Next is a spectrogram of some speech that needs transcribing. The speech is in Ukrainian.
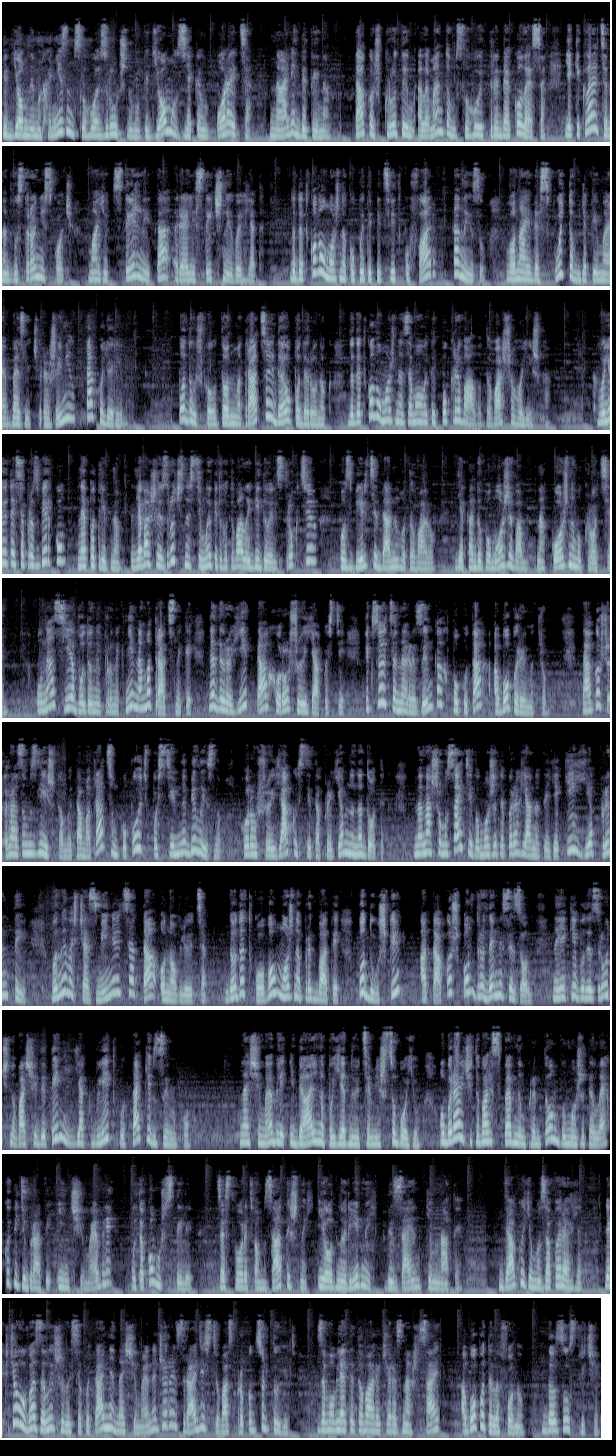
Підйомний механізм слугує зручному підйому, з яким впорається навіть дитина. Також крутим елементом слугують 3D-колеса, які клеються на двосторонній скотч, мають стильний та реалістичний вигляд. Додатково можна купити підсвітку фар та низу. Вона йде з пультом, який має безліч режимів та кольорів. Подушка у тон матрацу йде у подарунок. Додатково можна замовити покривало до вашого ліжка. Хвилюєтеся про збірку? Не потрібно. Для вашої зручності ми підготували відеоінструкцію по збірці даного товару, яка допоможе вам на кожному кроці. У нас є водонепроникні наматрацники, недорогі та хорошої якості, фіксуються на резинках по кутах або периметру. Також разом з ліжками та матрацом купують постільну білизну хорошої якості та приємно на дотик. На нашому сайті ви можете переглянути, які є принти. Вони весь час змінюються та оновлюються. Додатково можна придбати подушки, а також ковдру демісезон, на якій буде зручно вашій дитині як влітку, так і взимку. Наші меблі ідеально поєднуються між собою. Обираючи товар з певним принтом, ви можете легко підібрати інші меблі у такому ж стилі. Це створить вам затишний і однорідний дизайн кімнати. Дякуємо за перегляд. Якщо у вас залишилися питання, наші менеджери з радістю вас проконсультують. Замовляйте товари через наш сайт або по телефону. До зустрічі!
